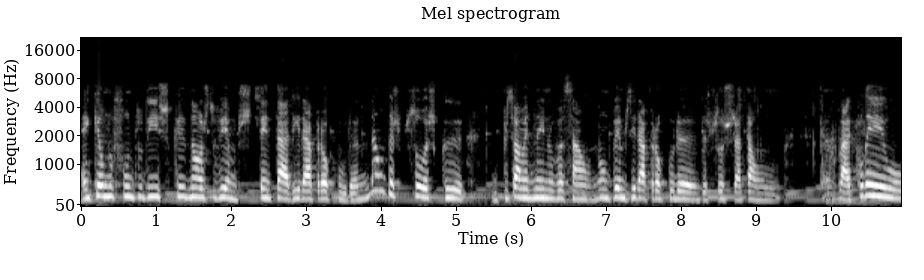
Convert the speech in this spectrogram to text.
em que ele no fundo diz que nós devemos tentar ir à procura, não das pessoas que, principalmente na inovação, não devemos ir à procura das pessoas que já estão lá, que leem o,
